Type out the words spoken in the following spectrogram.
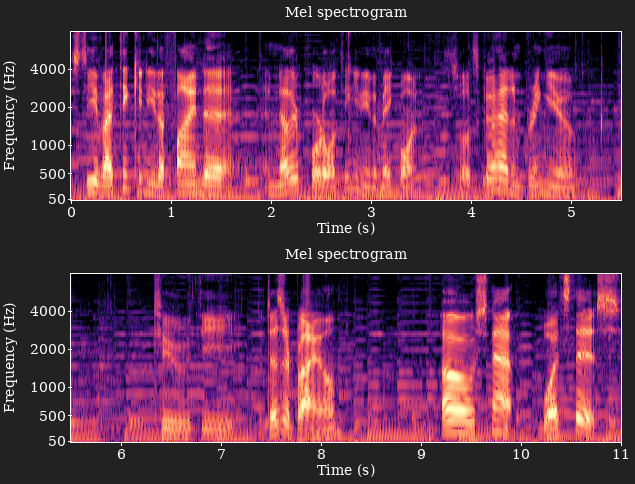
Steve, I think you need to find a, another portal. I think you need to make one. So let's go ahead and bring you to the, the desert biome. Oh snap, what's this?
